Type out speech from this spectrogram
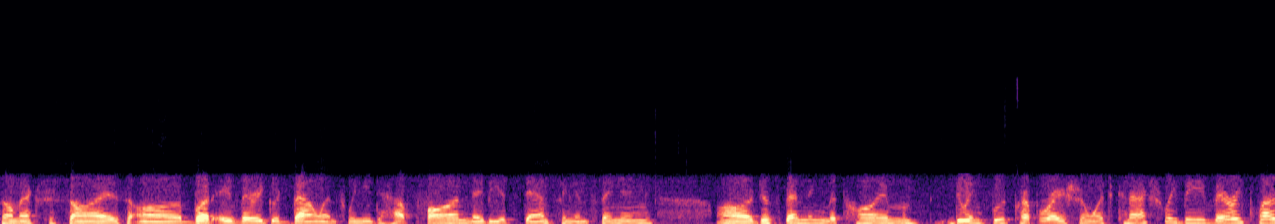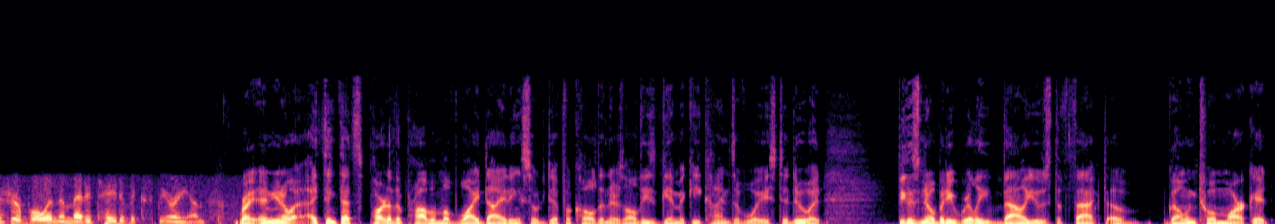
some exercise, uh, but a very good balance. We need to have fun. Maybe it's dancing and singing. Uh, just spending the time doing food preparation, which can actually be very pleasurable and a meditative experience. Right. And, you know, I think that's part of the problem of why dieting is so difficult. And there's all these gimmicky kinds of ways to do it because nobody really values the fact of going to a market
